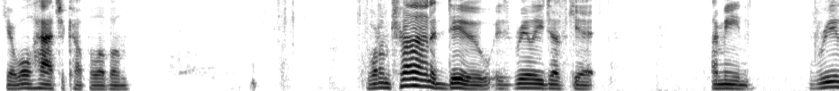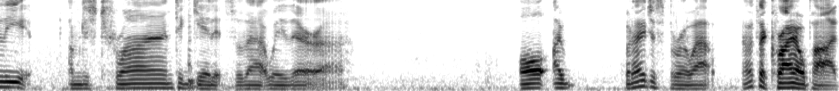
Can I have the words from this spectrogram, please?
here, we'll hatch a couple of them. What I'm trying to do is really just get... I mean, really, I'm just trying to get it so that way they're, uh... All... I... What did I just throw out? That's a cryopod.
